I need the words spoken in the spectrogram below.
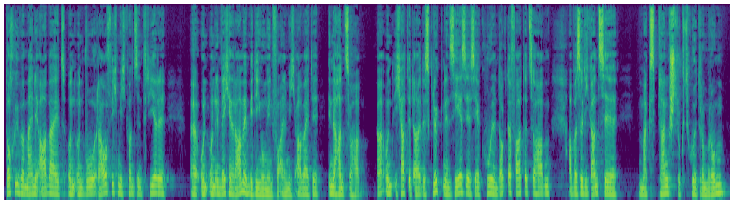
doch über meine Arbeit und, und worauf ich mich konzentriere äh, und, und in welchen Rahmenbedingungen vor allem ich arbeite, in der Hand zu haben. Ja, und ich hatte da das Glück, einen sehr, sehr, sehr coolen Doktorvater zu haben, aber so die ganze Max-Planck-Struktur drumherum,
